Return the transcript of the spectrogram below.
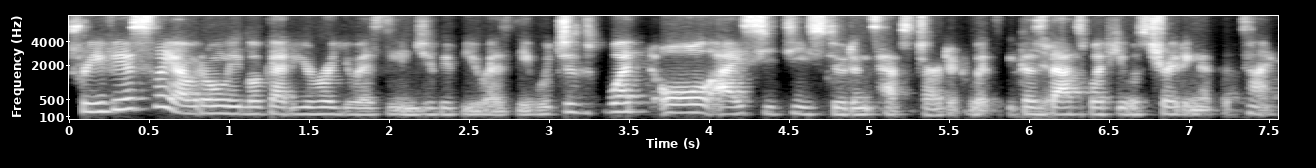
Previously, I would only look at Euro USD and GBP USD, which is what all ICT students have started with because yeah. that's what he was trading at the time.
